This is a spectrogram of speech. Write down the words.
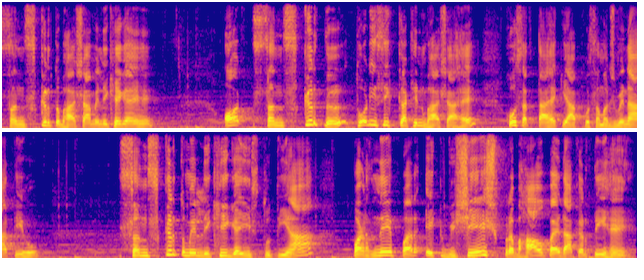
संस्कृत भाषा में लिखे गए हैं। और संस्कृत थोड़ी सी कठिन भाषा है। हो सकता है कि आपको समझ में ना आती हो। संस्कृत में लिखी गई स्तुतियाँ पढ़ने पर एक विशेष प्रभाव पैदा करती हैं।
